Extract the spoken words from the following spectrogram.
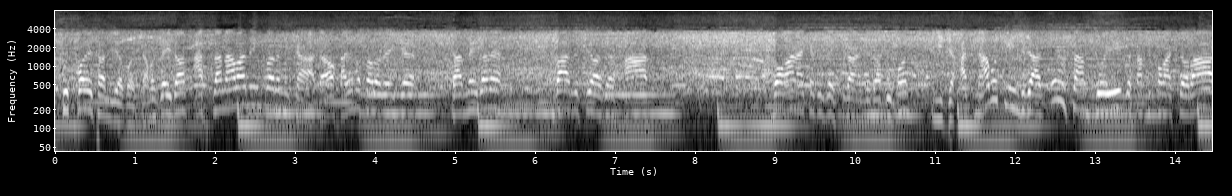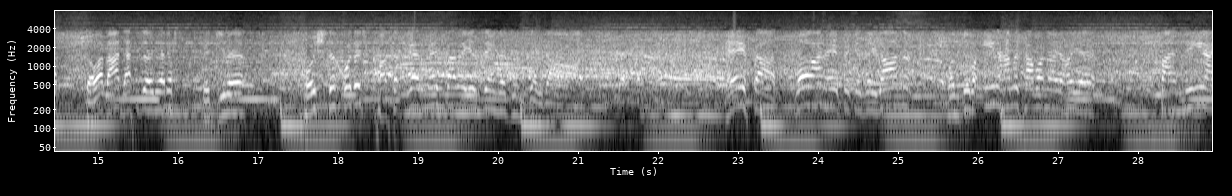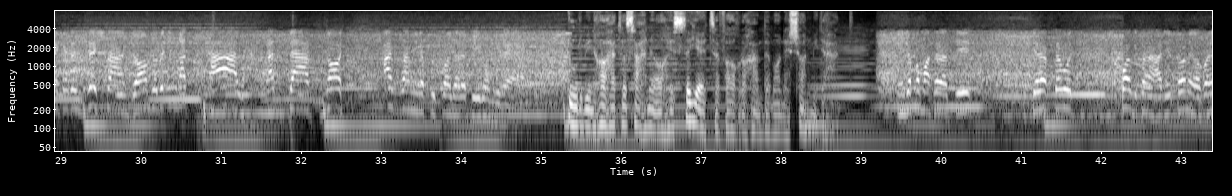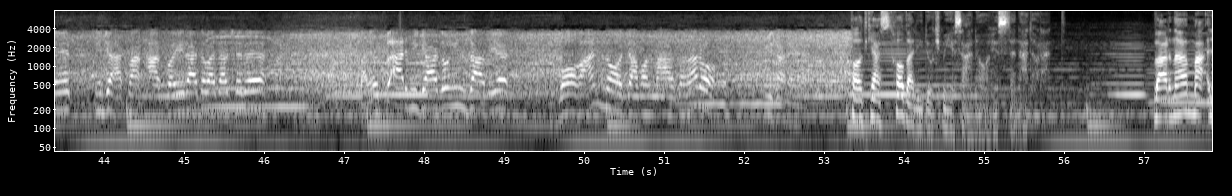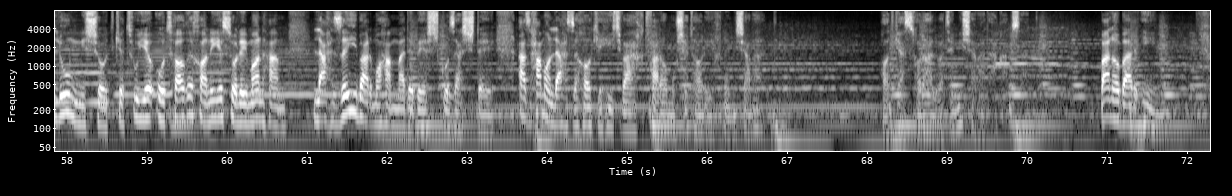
فوتبال ایتالیا باشه. اما زیدان اصلا نباید این کار می‌کرد. در آخرین مسابقه که در میدان ورزشی حاضر هست. واقعا حرکت زشتی انجام داد بوفون جهت نبود که اینجوری از اون سمت دوید به سمت کمک دارد. داور بعد دست داره می‌بره به جیب پشت خودش. کارت قرمز برای زین الدین زیدان. است واقعا حیفه که زیدان با این همه توانایی های فنی این حرکت زشت انجام داده. اینقدر تلخ اینقدر دردناک از زمین فوتبال داره بیرون میره. دوربین ها حتی صحنه آهسته اتفاق را هم به ما نشان می‌دهند. اینجا خب ماتراسی گرفته بود. بازی کنه حدیث رو نگاه کنید. اینجا حتما حرفایی رد و بدل شده. برمیگرده و این ضربه واقعا ناجوان مردانه رو می‌زنه. پادکست ها ولی دکمه صحنه آهسته ندارند. ورنه معلوم می‌شد که توی اتاق خانه سلیمان هم لحظه ای بر محمد بهشت گذشته از همان لحظه ها که هیچ وقت فراموش تاریخ نمی شود پادکست ها را البته می شود عقب زد. بنابراین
